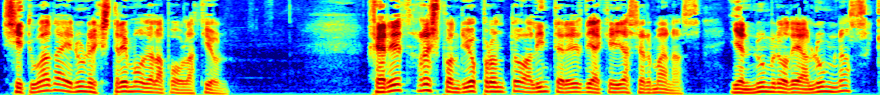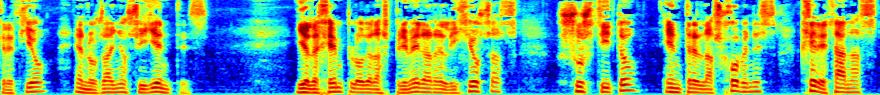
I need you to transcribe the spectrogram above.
situada en un extremo de la población. Jerez respondió pronto al interés de aquellas hermanas, y el número de alumnas creció en los años siguientes, y el ejemplo de las primeras religiosas suscitó entre las jóvenes jerezanas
